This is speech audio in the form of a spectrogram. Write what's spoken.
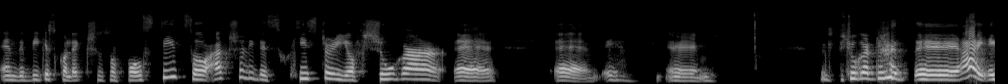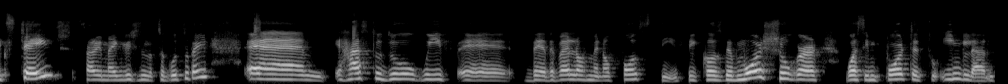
and the biggest collections of false teeth. So actually this history of sugar uh, uh, um, sugar uh, exchange. Sorry, my English is not so good today. And it has to do with uh, the development of false teeth because the more sugar was imported to England,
